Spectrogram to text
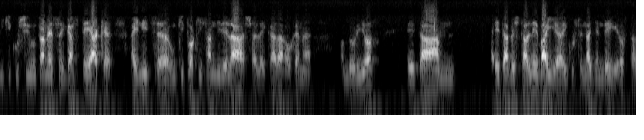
nik ikusi dutanez gazteak hainitz uh, unkituak izan direla xalekada horren ondorioz, eta um, eta bestalde bai ikusten da jende gerozta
